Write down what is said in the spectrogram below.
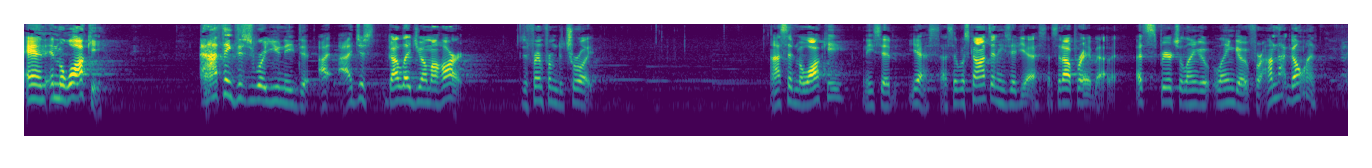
and in Milwaukee, and I think this is where you need to. I, I just, God laid you on my heart. He's a friend from Detroit. And I said, Milwaukee? And he said, Yes. I said, Wisconsin? He said, Yes. I said, I'll pray about it. That's spiritual lingo, lingo for I'm not going.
